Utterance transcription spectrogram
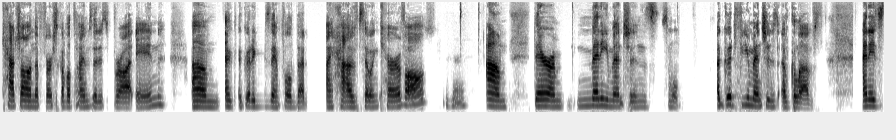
catch on the first couple times that it's brought in. Um, a, a, good example that I have so in Caraval, mm-hmm. um, there are many mentions, well, a good few mentions of gloves, and it's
